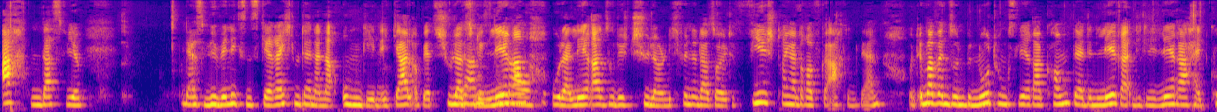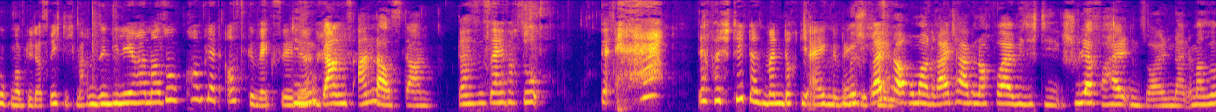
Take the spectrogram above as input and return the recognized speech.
achten, dass wir, dass wir wenigstens gerecht miteinander umgehen. Egal ob jetzt Schüler zu Ganz den Lehrern genau. oder Lehrer zu den Schülern. Und ich finde, da sollte viel strenger darauf geachtet werden. Und immer wenn so ein Benotungslehrer kommt, der den Lehrer, die, die Lehrer halt gucken, ob die das richtig machen, sind die Lehrer immer so komplett ausgewechselt. Die Ne? sind ganz anders dann. Das ist einfach so. Hä? Der versteht, dass man doch die eigene Wir Welt besprechen mehr- auch immer drei Tage noch vorher, wie sich die Schüler verhalten sollen. Dann immer so,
